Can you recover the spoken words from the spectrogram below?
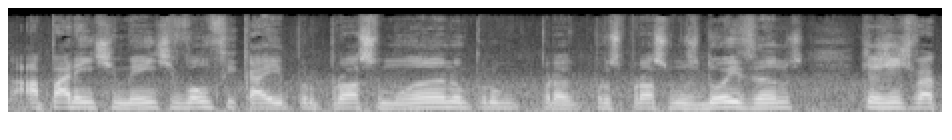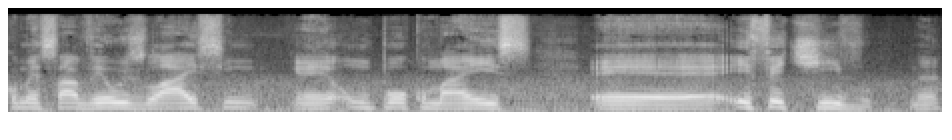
aparentemente vão ficar aí para o próximo ano, para os próximos dois anos, que a gente vai começar a ver o slicing é, um pouco mais efetivo. Né?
